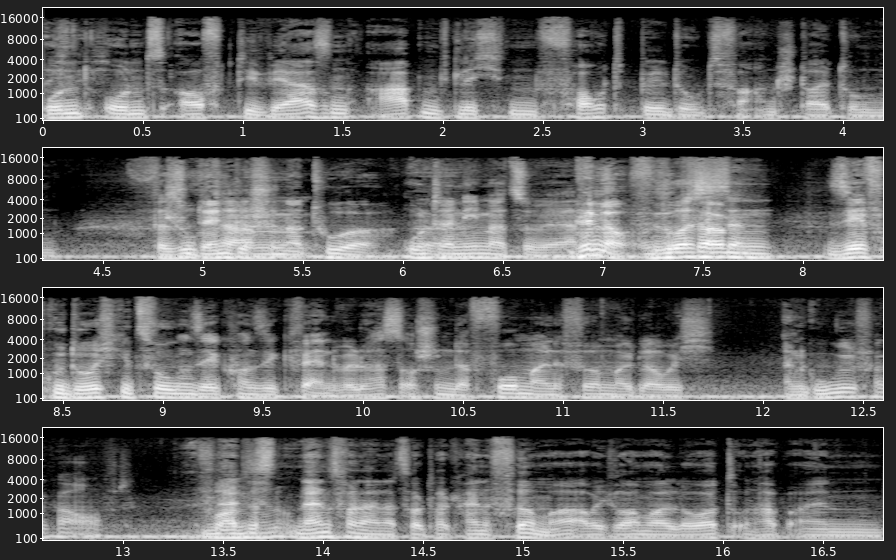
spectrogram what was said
und uns auf diversen abendlichen Fortbildungsveranstaltungen versucht studentische haben, Natur Unternehmer zu werden. Genau. Und du hast es dann sehr früh durchgezogen, sehr konsequent, weil du hast auch schon davor mal eine Firma, glaube ich, an Google verkauft. Nein, das, nein, es war leider zwar keine Firma, aber ich war mal dort und habe ein,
